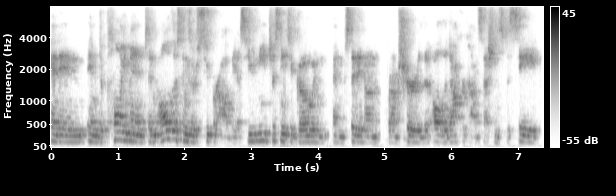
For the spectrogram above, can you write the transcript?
and in in deployment and all those things are super obvious. You need just need to go and, and sit in on what I'm sure that all the DockerCon sessions to see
